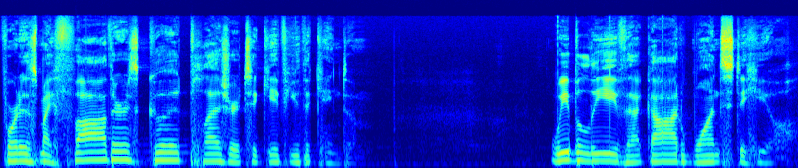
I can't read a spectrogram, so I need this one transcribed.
for it is my Father's good pleasure to give you the kingdom. We believe that God wants to heal.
